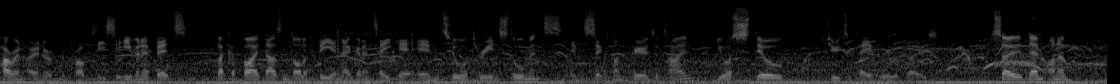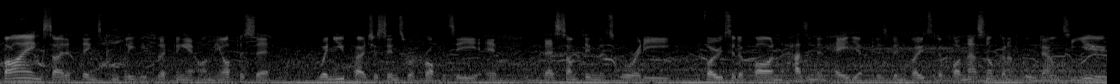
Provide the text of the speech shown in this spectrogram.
current owner of the property. So even if it's like a $5,000 fee and they're going to take it in two or three installments in six month periods of time, you are still due to pay all of those. So then on a buying side of things, completely flipping it on the opposite. When you purchase into a property, if there's something that's already voted upon, hasn't been paid yet, but has been voted upon, that's not going to fall down to you,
